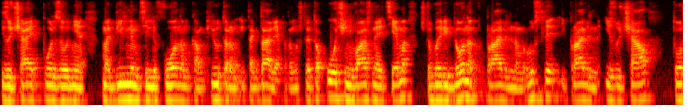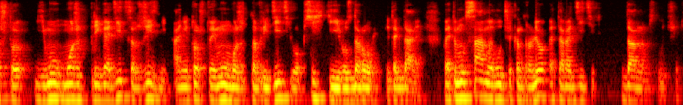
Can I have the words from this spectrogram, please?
изучает пользование мобильным телефоном, компьютером и так далее. Потому что это очень важная тема, чтобы ребенок в правильном русле и правильно изучал то, что ему может пригодиться в жизни, а не то, что ему может навредить его психике, его здоровью и так далее. Поэтому самый лучший контролер – это родитель в данном случае.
